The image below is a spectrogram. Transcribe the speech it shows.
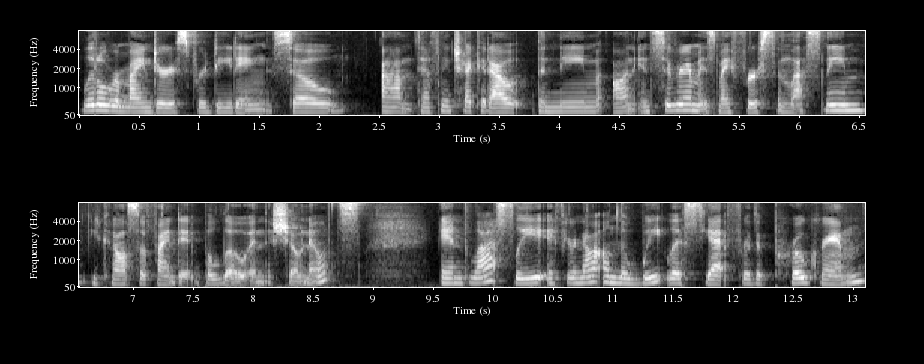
little reminders for dating. So um, definitely check it out. The name on Instagram is my first and last name. You can also find it below in the show notes. And lastly, if you're not on the waitlist yet for the program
